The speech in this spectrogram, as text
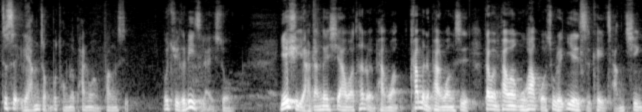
这是两种不同的盼望方式。我举个例子来说，也许亚当跟夏娃他们的盼望，他们的盼望是他们盼望无花果树的叶子可以常青。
